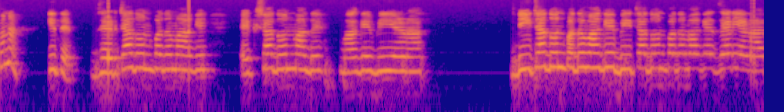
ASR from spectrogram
हो ना? इथे. झेडच्या दोन पद मागे एकच्या दोन मागे मागे बी येणार. डीच्या दोन पद मागे बी च्या दोन पद मागे झेड येणार.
